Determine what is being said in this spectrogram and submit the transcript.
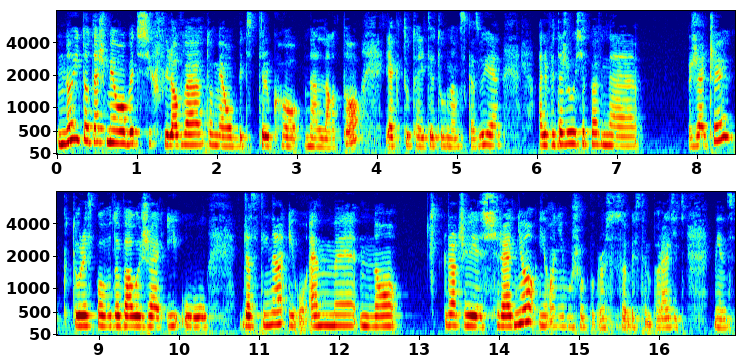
No i to też miało być chwilowe, to miało być tylko na lato, jak tutaj tytuł nam wskazuje, ale wydarzyły się pewne rzeczy, które spowodowały, że i u Justina, i u Emmy, no raczej jest średnio i oni muszą po prostu sobie z tym poradzić, więc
